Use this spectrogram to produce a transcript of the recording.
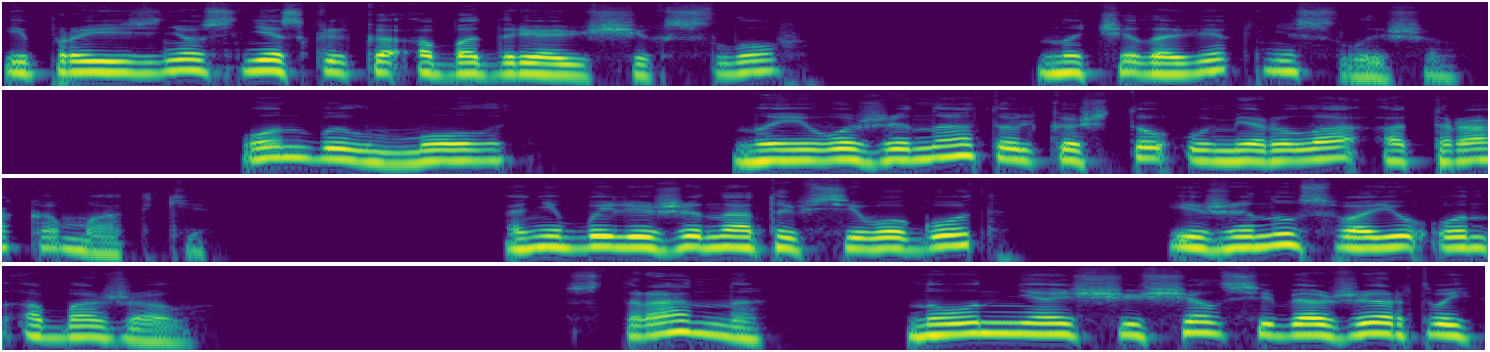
и произнес несколько ободряющих слов, но человек не слышал. Он был молод, но его жена только что умерла от рака матки. Они были женаты всего год, и жену свою он обожал. Странно, но он не ощущал себя жертвой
